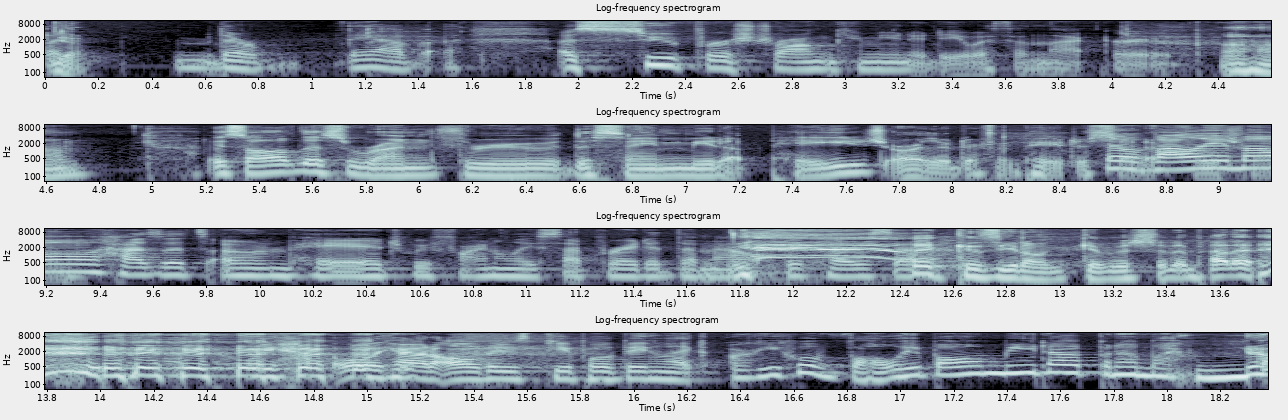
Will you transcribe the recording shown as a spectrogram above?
Like, Yeah. They're they have a, a super strong community within that group. Uh huh. Is all of this run through the same meetup page, or are there different pages? So volleyball has its own page. We finally separated them out because uh, because you don't give a shit about it. we had we had all these people being like, "Are you a volleyball meetup?" And I'm like, "No."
